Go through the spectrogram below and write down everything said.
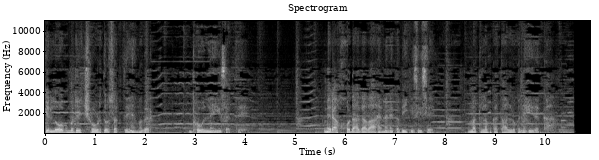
कि लोग मुझे छोड़ तो सकते हैं, मगर भूल नहीं सकते। मेरा खुदा गवाह है, मैंने कभी किसी से मतलब का ताल्लुक नहीं रखा।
